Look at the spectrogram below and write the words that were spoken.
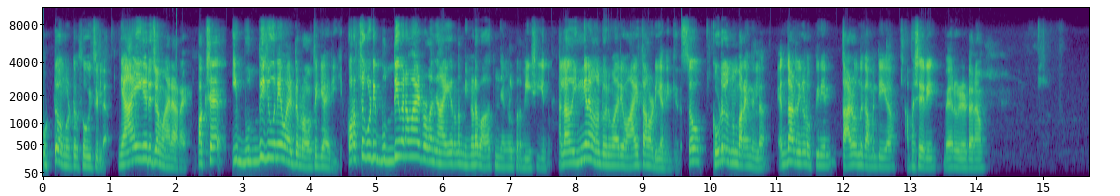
ഒട്ടും അങ്ങോട്ട് സൂചിച്ചില്ല. ന്യായീകരിച്ചോ മാരാറെ പക്ഷെ ഈ ബുദ്ധിശൂന്യമായിട്ട് പ്രവർത്തിക്കാതിരിക്കും. കുറച്ചുകൂടി ബുദ്ധിപരമായിട്ടുള്ള ന്യായീകരണം നിങ്ങളുടെ ഭാഗത്ത് ഞങ്ങൾ പ്രതീക്ഷിക്കുന്നു. അല്ലാതെ ഇങ്ങനെ വന്നിട്ട് ഒരുമാതിരി വായത്താളടിക്കാൻ നിൽക്കരുത്. സോ കൂടുതലൊന്നും പറയുന്നില്ല. എന്താണ് നിങ്ങളുടെ ഒപ്പീനിയൻ താഴെ ഒന്ന് കമന്റ് ചെയ്യുക. അപ്പൊ ശരി വേറെ വീഡിയോ വരാം.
